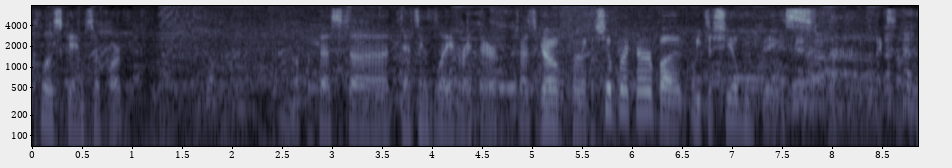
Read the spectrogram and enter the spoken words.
Close game so far. Best uh, dancing blade right there. Tries to go for the shield breaker, but meets a shield in the face for the next time.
